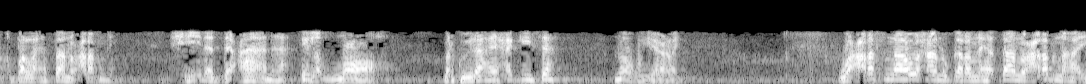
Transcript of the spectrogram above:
aqbalnay haddaanu carabnay. Xiina dacaana ila allah markuu ilaahay xaggiisa noogu yeedhay. Wa carafnaa waxaanu garanay haddaanu carab nahay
